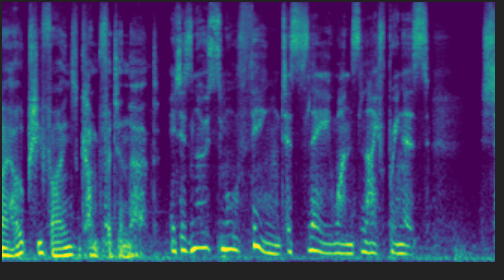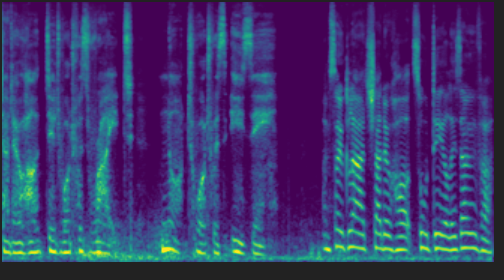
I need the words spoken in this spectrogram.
I hope she finds comfort in that. It is no small thing to slay one's life-bringers. Shadowheart did what was right, not what was easy. I'm so glad Shadowheart's ordeal is over.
